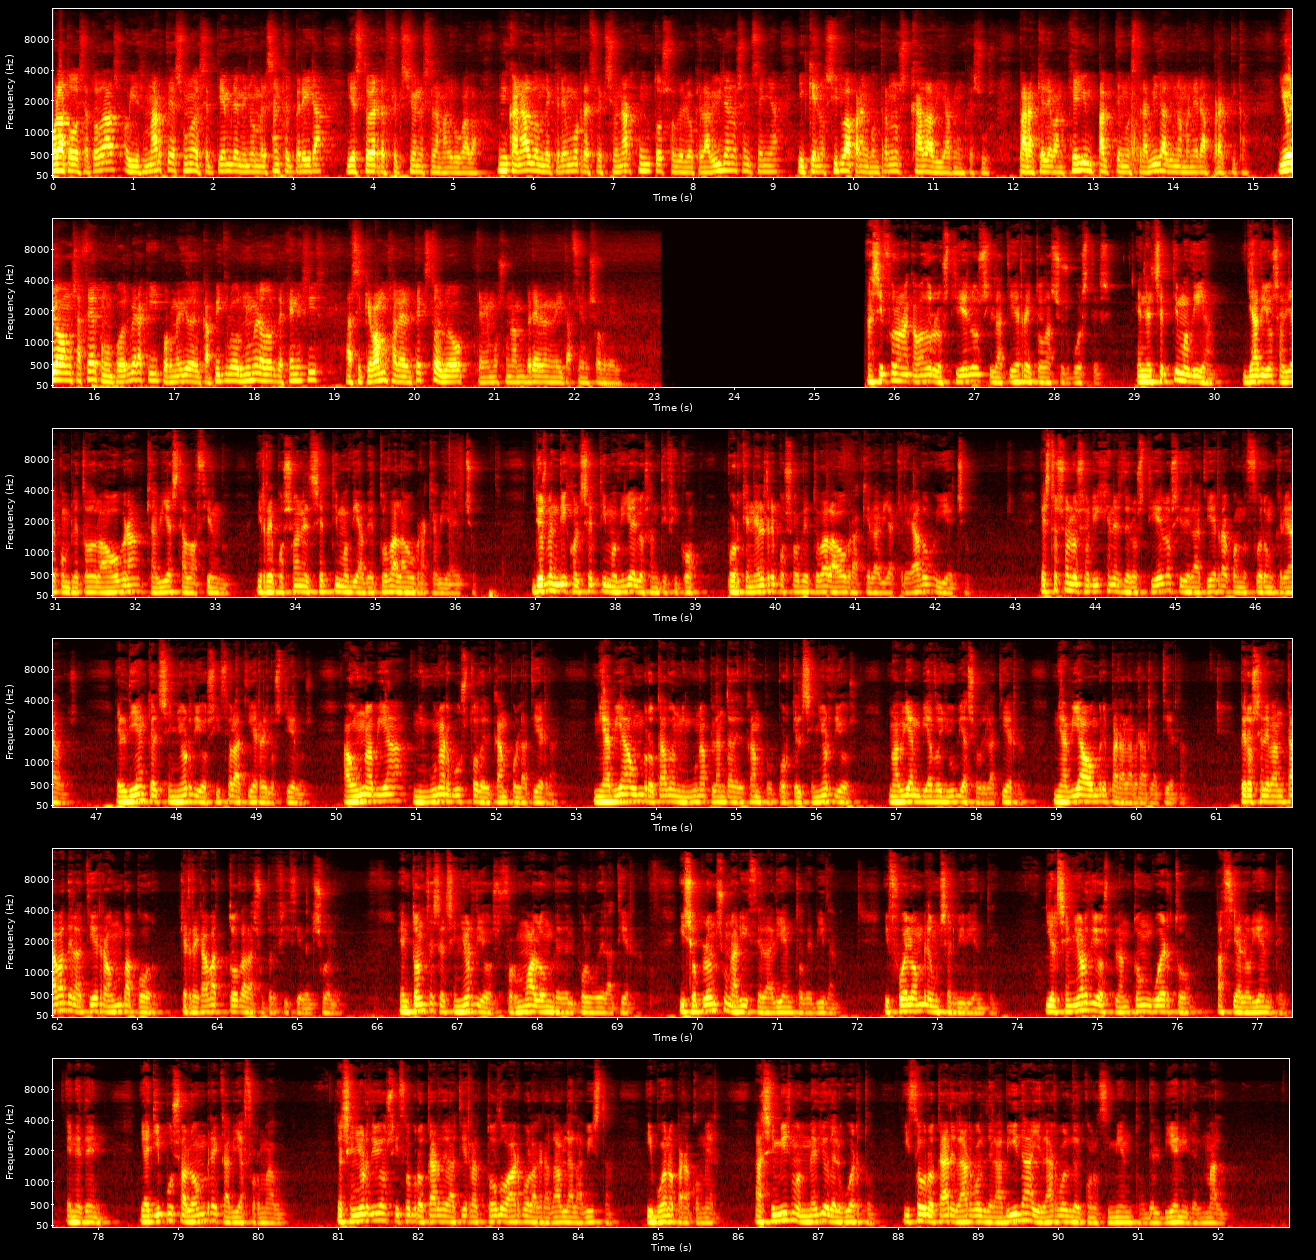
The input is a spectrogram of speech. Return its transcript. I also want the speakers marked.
Speaker 1: Hola a todos y a todas, hoy es martes 1 de septiembre, mi nombre es Ángel Pereira y esto es Reflexiones en la Madrugada, un canal donde queremos reflexionar juntos sobre lo que la Biblia nos enseña y que nos sirva para encontrarnos cada día con Jesús, para que el Evangelio impacte nuestra vida de una manera práctica. Y hoy lo vamos a hacer, como podéis ver aquí, por medio del capítulo número 2 de Génesis, así que vamos a leer el texto y luego tenemos una breve meditación sobre él.
Speaker 2: Así fueron acabados los cielos y la tierra y todas sus huestes en el séptimo día ya Dios había completado la obra que había estado haciendo, y reposó en el séptimo día de toda la obra que había hecho. Dios bendijo el séptimo día y lo santificó, porque en él reposó de toda la obra que él había creado y hecho. Estos son los orígenes de los cielos y de la tierra cuando fueron creados, el día en que el Señor Dios hizo la tierra y los cielos. Aún no había ningún arbusto del campo en la tierra, ni había aún brotado ninguna planta del campo, porque el Señor Dios no había enviado lluvia sobre la tierra, ni había hombre para labrar la tierra. Pero se levantaba de la tierra un vapor que regaba toda la superficie del suelo. Entonces el Señor Dios formó al hombre del polvo de la tierra, y sopló en su nariz el aliento de vida, y fue el hombre un ser viviente. Y el Señor Dios plantó un huerto hacia el oriente, en Edén, y allí puso al hombre que había formado. El Señor Dios hizo brotar de la tierra todo árbol agradable a la vista, y bueno para comer. Asimismo en medio del huerto hizo brotar el árbol de la vida y el árbol del conocimiento, del bien y del mal.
